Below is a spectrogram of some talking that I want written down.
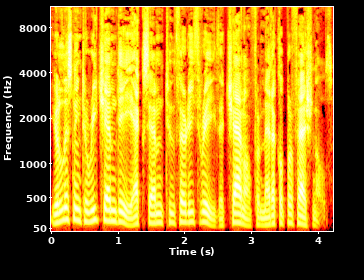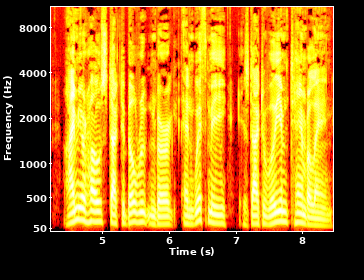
you're listening to ReachMD XM233, the channel for medical professionals. I'm your host, Dr. Bill Rutenberg, and with me is Dr. William Tamborlane,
